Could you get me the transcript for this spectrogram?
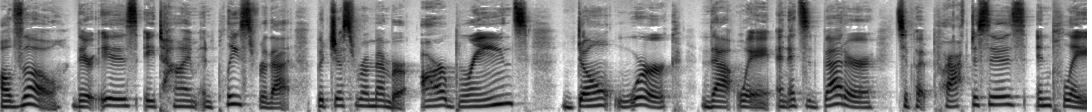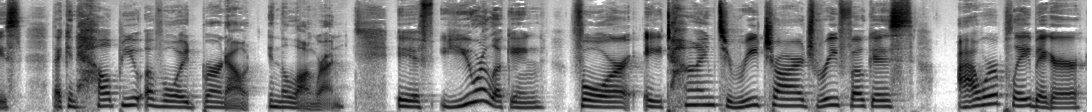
Although there is a time and place for that. But just remember, our brains don't work that way. And it's better to put practices in place that can help you avoid burnout in the long run. If you are looking for a time to recharge, refocus, our Play Bigger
